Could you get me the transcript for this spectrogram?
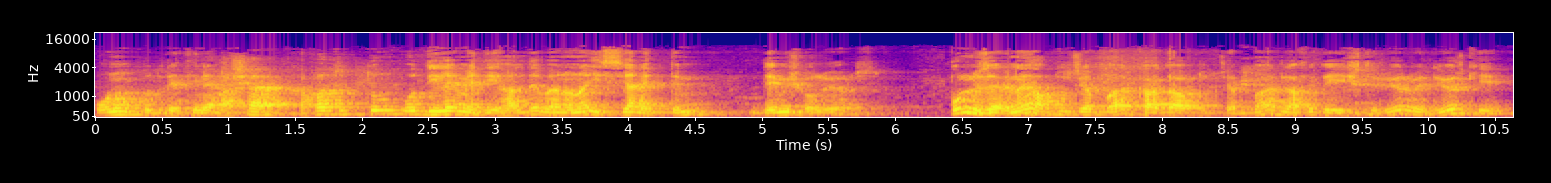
onun kudretini aşarak kafa tuttum. O dilemediği halde ben ona isyan ettim demiş oluyoruz. Bunun üzerine Abdülcebbar, Kadı Abdülcebbar lafı değiştiriyor ve diyor ki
